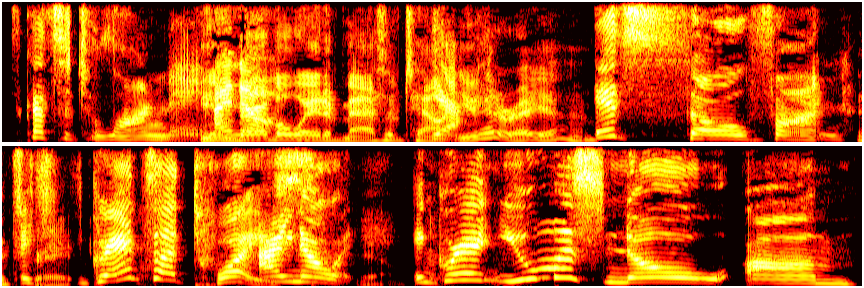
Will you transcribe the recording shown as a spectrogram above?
It's got such a long name. The I know. unbearable weight of massive talent. Yeah. You hit it right. Yeah, It's so fun. it's, It's, great. Grant saw it twice. I know it. And Grant, you must know um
